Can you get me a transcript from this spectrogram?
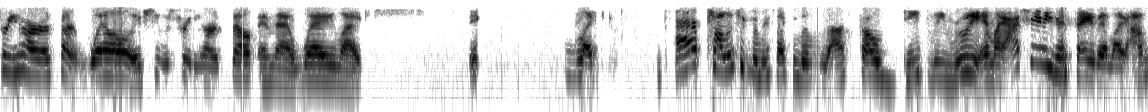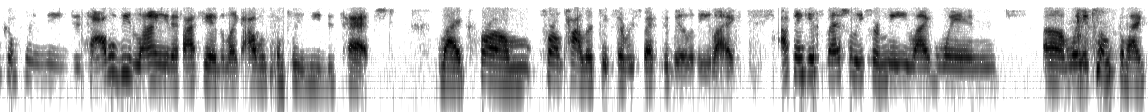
treat her a certain well if she was treating herself in that way like it, like our politics of respectability are so deeply rooted and like I can't even say that like I'm completely just I would be lying if I said that like I was completely detached like from from politics of respectability like I think especially for me like when um when it comes to like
